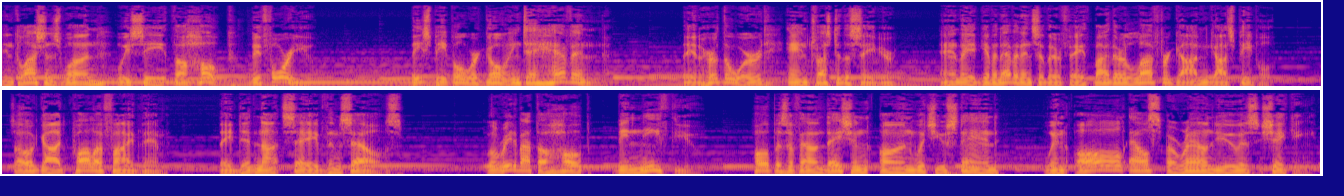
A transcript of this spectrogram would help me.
In Colossians 1, we see the hope before you. These people were going to heaven. They had heard the word and trusted the Savior, and they had given evidence of their faith by their love for God and God's people. So God qualified them. They did not save themselves. We'll read about the hope beneath you. Hope is a foundation on which you stand when all else around you is shaking.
